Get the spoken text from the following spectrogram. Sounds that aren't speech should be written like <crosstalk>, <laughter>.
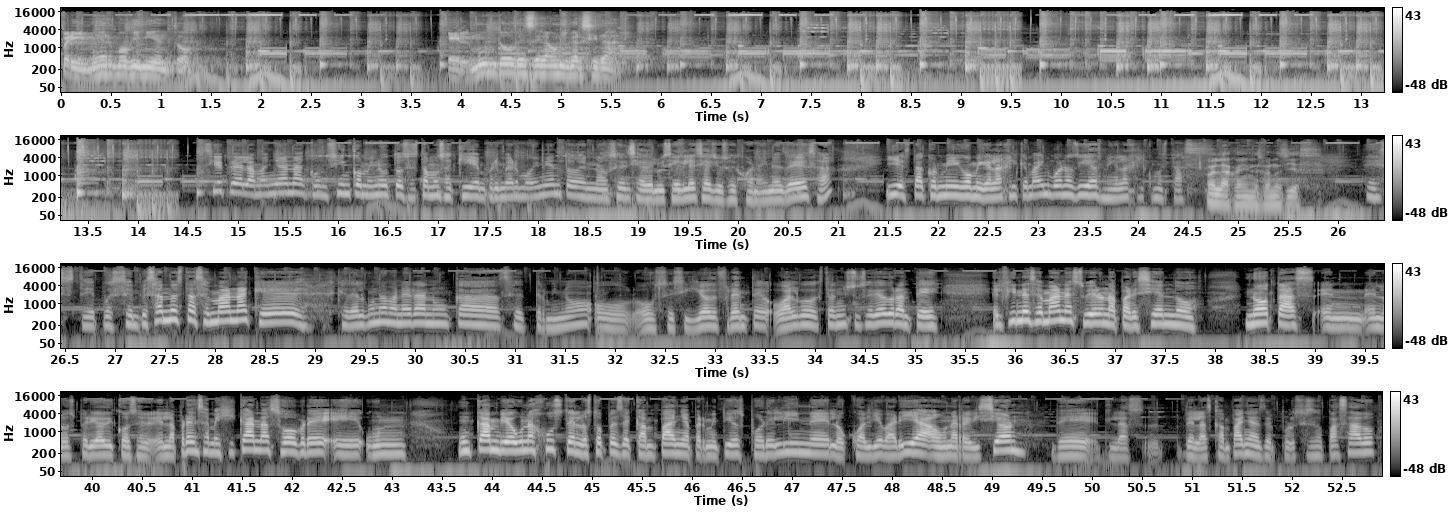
Primer movimiento. El mundo desde la universidad. Siete de la mañana con cinco minutos estamos aquí en primer movimiento en ausencia de Luisa Iglesias. Yo soy Juana Inés de ESA y está conmigo Miguel Ángel Quemain. Buenos días, Miguel Ángel, ¿cómo estás? Hola, Juana Inés, buenos días. Este, pues empezando esta semana que, que de alguna manera nunca se terminó o, se siguió de frente o algo extraño sucedió durante el fin de semana. Estuvieron apareciendo notas en, en los periódicos, en, la prensa mexicana sobre eh, un, un cambio, un ajuste en los topes de campaña permitidos por el INE, lo cual llevaría a una revisión de las, de las campañas del proceso pasado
